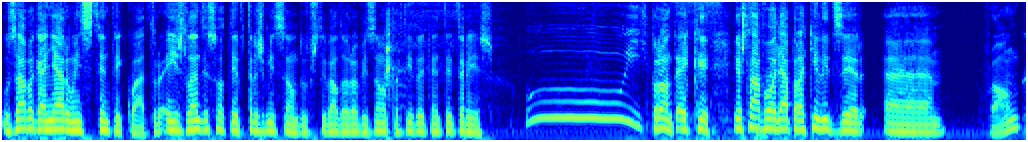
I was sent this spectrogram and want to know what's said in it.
Os ABBA ganharam em 74. A Islândia só teve transmissão do Festival da Eurovisão a partir de 83. Ui! Pronto, é que eu estava a olhar para aquilo e dizer ah, wrong,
